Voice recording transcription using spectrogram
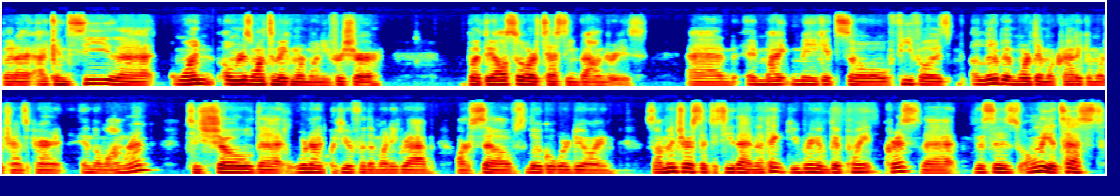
But I, I can see that one, owners want to make more money for sure, but they also are testing boundaries. And it might make it so FIFA is a little bit more democratic and more transparent in the long run to show that we're not here for the money grab ourselves. Look what we're doing. So I'm interested to see that. And I think you bring up a good point, Chris, that this is only a test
